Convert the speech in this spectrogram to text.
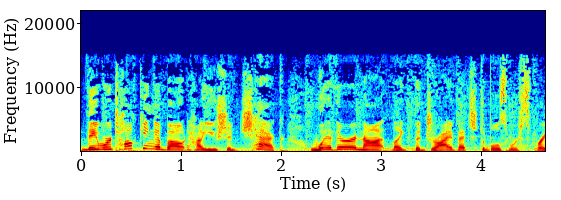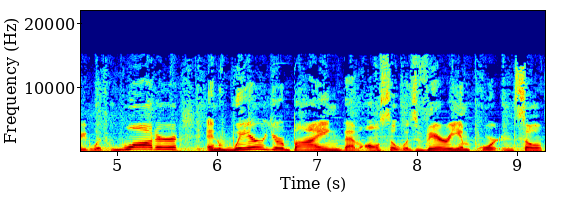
they were talking about how you should check whether or not like the dry vegetables were sprayed with water and where you're buying them also was very important. So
